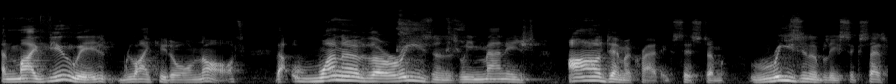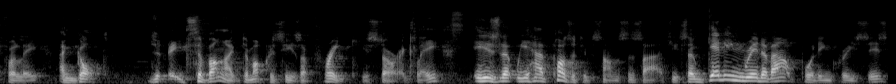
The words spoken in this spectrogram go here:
And my view is, like it or not, that one of the reasons we managed our democratic system reasonably successfully and got it survived, democracy is a freak historically, is that we have positive sum society. So getting rid of output increases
